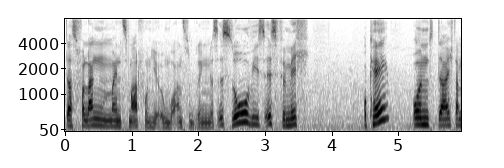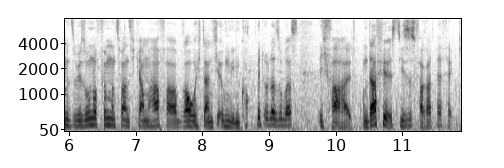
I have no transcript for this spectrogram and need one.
das Verlangen, mein Smartphone hier irgendwo anzubringen. Das ist so, wie es ist, für mich okay. Und da ich damit sowieso nur 25 km/h fahre, brauche ich da nicht irgendwie ein Cockpit oder sowas. Ich fahre halt. Und dafür ist dieses Fahrrad perfekt.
